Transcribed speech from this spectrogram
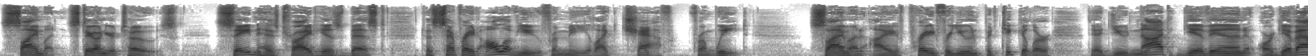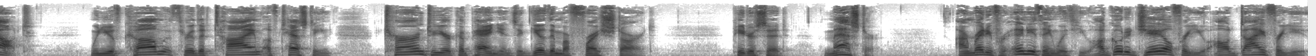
Simon, stay on your toes. Satan has tried his best to separate all of you from me like chaff from wheat. Simon, I have prayed for you in particular that you not give in or give out. When you have come through the time of testing, turn to your companions and give them a fresh start. Peter said, Master, I'm ready for anything with you. I'll go to jail for you. I'll die for you.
